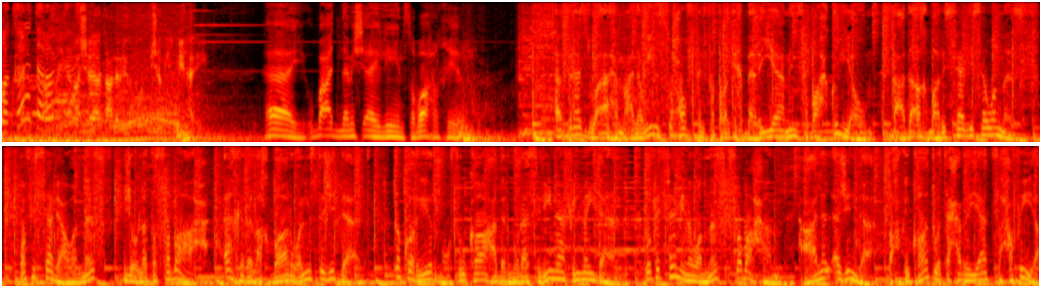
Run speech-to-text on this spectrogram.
وكالة رويترز على الحدود بشكل نهائي. هاي وبعدنا مش قايلين صباح الخير. أبرز وأهم عناوين الصحف في الفترة الإخبارية من صباح كل يوم بعد أخبار السادسة والنصف. وفي السابعة والنصف جولة الصباح آخر الأخبار والمستجدات. تقارير موثوقة عبر مراسلين في الميدان. وفي الثامنة والنصف صباحا على الأجندة تحقيقات وتحريات صحفية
